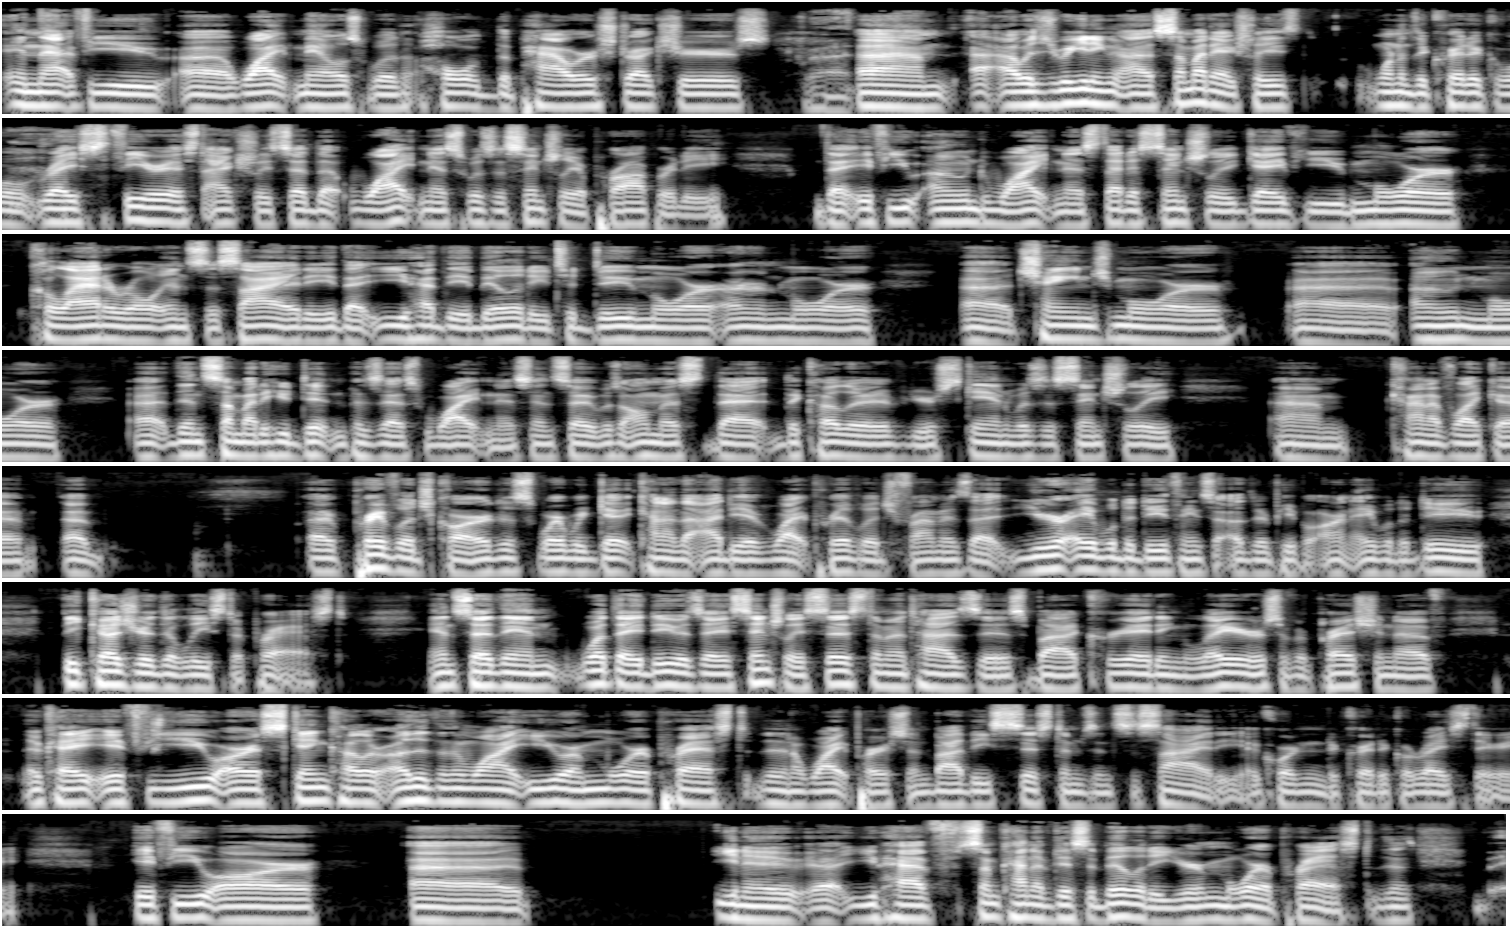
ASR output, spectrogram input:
in that view, uh, white males would hold the power structures. right. Um, I, I was reading uh, somebody actually, one of the critical race theorists actually said that whiteness was essentially a property. That if you owned whiteness, that essentially gave you more collateral in society. That you had the ability to do more, earn more, uh, change more, uh, own more. Uh, than somebody who didn't possess whiteness, and so it was almost that the color of your skin was essentially um, kind of like a, a a privilege card is where we get kind of the idea of white privilege from is that you're able to do things that other people aren't able to do because you're the least oppressed. And so then what they do is they essentially systematize this by creating layers of oppression of okay, if you are a skin color other than white, you are more oppressed than a white person by these systems in society according to critical race theory. If you are, uh, you know, uh, you have some kind of disability, you're more oppressed. Than,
